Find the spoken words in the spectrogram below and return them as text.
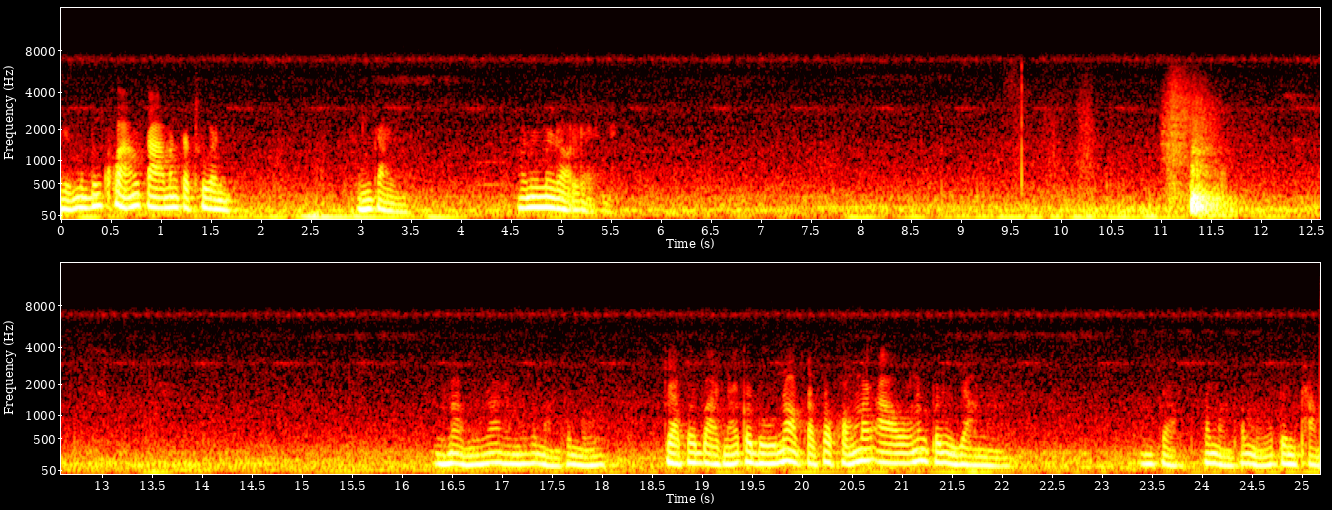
เห็นมันถึงขวางตามันกระเทือนถึงใจมันไม่ไม่รอแหละมีมากมีน้อยมันก็หมั่นเสมอ จากไปบาทไหนก็ดูนอกจากเจ้าของไม่เอานั่นเป็นอีกอย่างหนึ่งนจากสม่ำเสมอเป็นธรรม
